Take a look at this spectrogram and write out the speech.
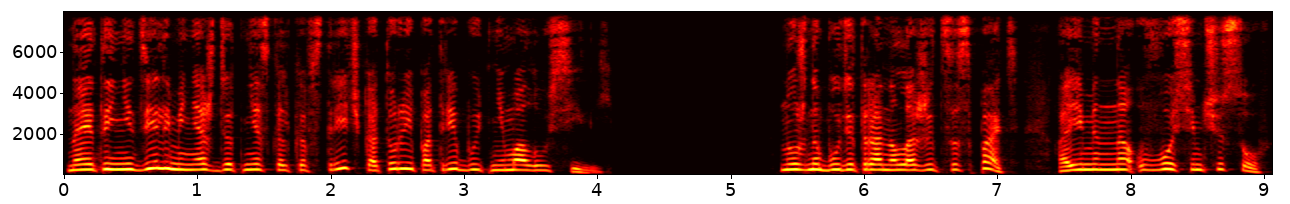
На этой неделе меня ждет несколько встреч, которые потребуют немало усилий. Нужно будет рано ложиться спать, а именно в 8 часов,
